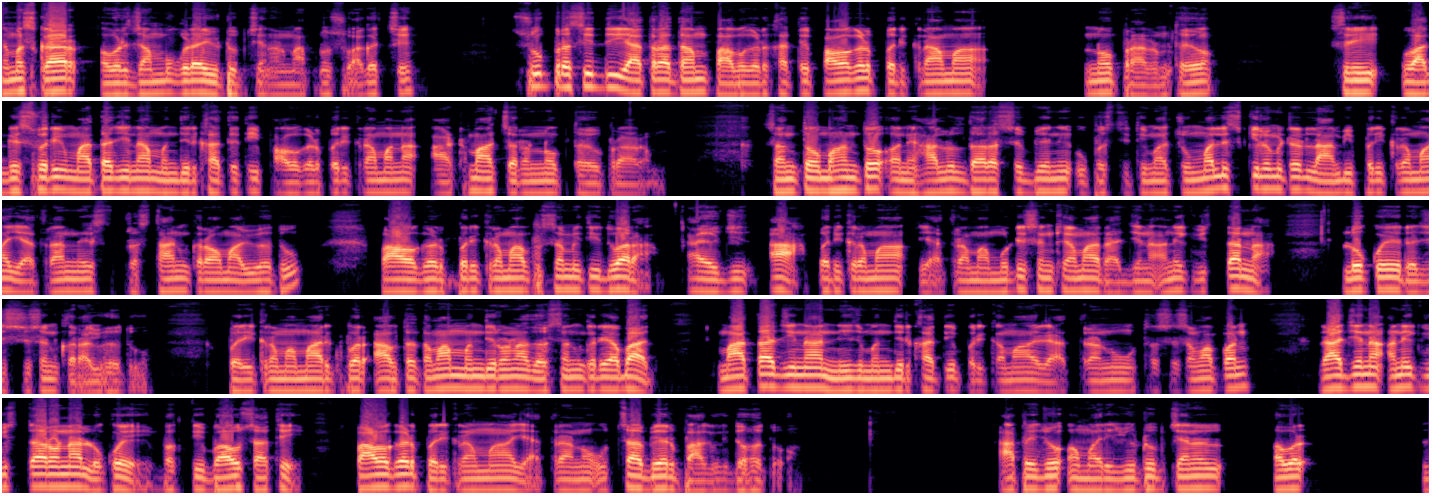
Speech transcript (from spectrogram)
નમસ્કાર, અવર જાંબુગડા યુટ્યુબ ચેનલમાં આપનું સ્વાગત છે. સુપ્રસિદ્ધ યાત્રાધામ પાવાગઢ ખાતે પાવાગઢ પરિક્રમાનો પ્રારંભ થયો. શ્રી વાગેશ્વરી માતાજીના મંદિર ખાતેથી પાવાગઢ પરિક્રમાના આઠમા ચરણનો થયો પ્રારંભ. સંતો, મહંતો અને હાલોલ ધારાસભ્યની ઉપસ્થિતિમાં ચુમ્માલીસ કિલોમીટર લાંબી પરિક્રમા યાત્રાને પ્રસ્થાન કરવામાં આવ્યું હતું. પાવાગઢ પરિક્રમા સમિતિ દ્વારા આયોજિત આ પરિક્રમા યાત્રામાં મોટી સંખ્યામાં રાજ્યના અનેક વિસ્તારના લોકોએ રજીસ્ટ્રેશન કરાવ્યું હતું. પરિક્રમા માર્ગ પર આવતા તમામ મંદિરોના દર્શન કર્યા બાદ માતાજીના નિજ મંદિર ખાતે પરિક્રમા યાત્રાનું થશે સમાપન. રાજ્યના અનેક વિસ્તારોના લોકોએ ભક્તિભાવ સાથે પાવાગઢ પરિક્રમા યાત્રાનો ઉત્સાહભેર ભાગ લીધો હતો. આપે જો અમારી યુટ્યુબ ચેનલ અવર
